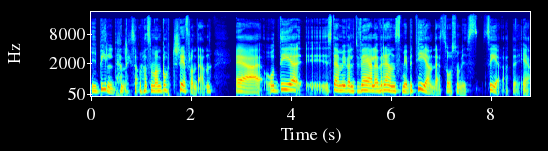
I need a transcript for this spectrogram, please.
i bilden, liksom. alltså man bortser från den. Eh, och det eh, stämmer ju väldigt väl överens med beteendet så som vi ser att det är.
